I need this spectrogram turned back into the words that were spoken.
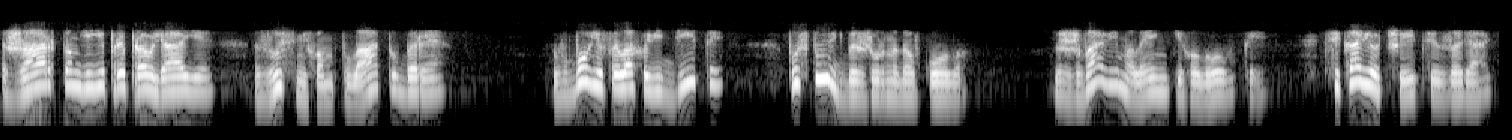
жартом її приправляє, з усміхом плату бере. Вбогі фелахові діти пустують безжурно навколо, жваві маленькі головки, цікаві очиці зорять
